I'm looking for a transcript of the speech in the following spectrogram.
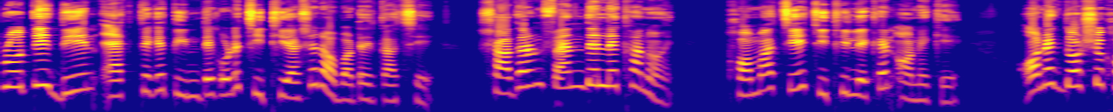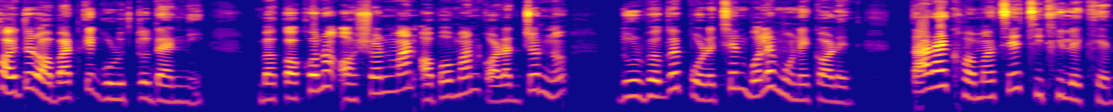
প্রতিদিন এক থেকে তিনটে করে চিঠি আসে রবার্টের কাছে। সাধারণ ফ্যানদের লেখা নয়, ক্ষমা চেয়ে চিঠি লেখেন অনেকে। অনেক দর্শক হয়তো রবার্টকে গুরুত্ব দেননি বা কখনো অসম্মান, অপমান করার জন্য দুর্ভোগে পড়েছেন বলে মনে করেন। তারাই ক্ষমা চেয়ে চিঠি লেখেন।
